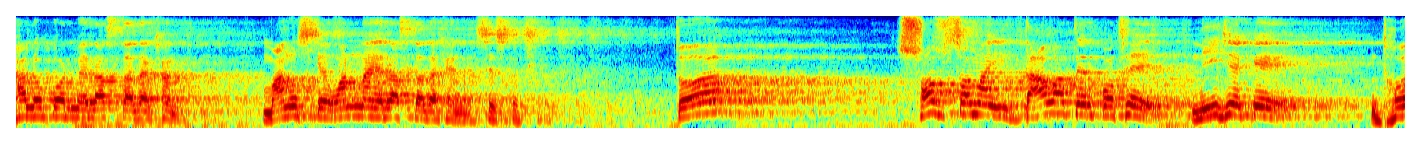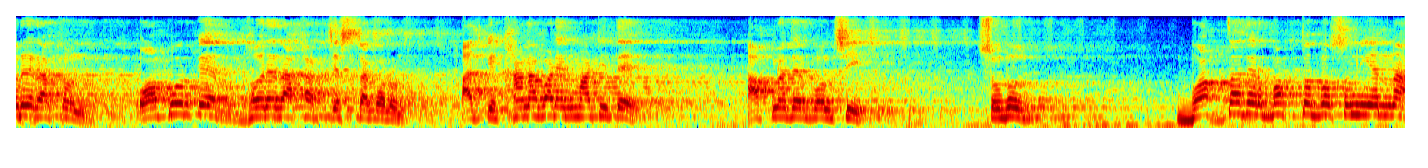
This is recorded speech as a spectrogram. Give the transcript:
ভালো কর্মের রাস্তা দেখান। মানুষকে অন্যায় রাস্তা দেখেন, শেষ করছি তো সব সময় দাওয়াতের পথে নিজেকে ধরে রাখুন, অপরকে ধরে রাখার চেষ্টা করুন। আজকে খানাবাড়ির মাটিতে আপনাদের বলছি শুধু বক্তাদের বক্তব্য শুনিয়েন না,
